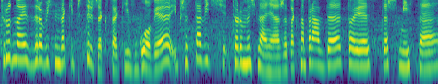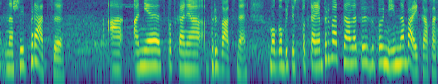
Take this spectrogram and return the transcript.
trudno jest zrobić ten taki pstryczek taki w głowie i przestawić tor myślenia, że tak naprawdę to jest też miejsce naszej pracy a, a nie spotkania prywatne. Mogą być też spotkania prywatne, ale to jest zupełnie inna bajka, tak,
